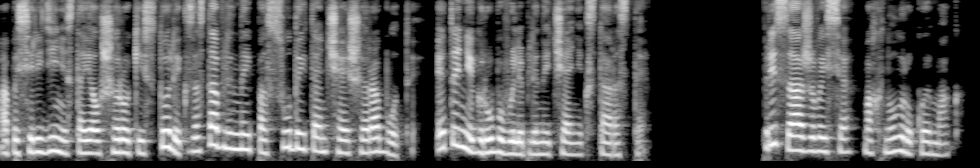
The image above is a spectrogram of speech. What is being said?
а посередине стоял широкий столик, заставленный посудой тончайшей работы. Это не грубо вылепленный чайник старосты. «Присаживайся», – махнул рукой маг.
